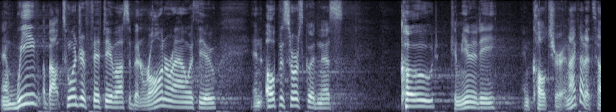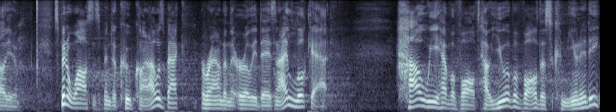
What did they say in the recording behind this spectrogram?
And we've, about 250 of us, have been rolling around with you in open source goodness, code, community, and culture. And I gotta tell you, it's been a while since I've been to KubeCon. I was back around in the early days, and I look at how we have evolved, how you have evolved as a community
